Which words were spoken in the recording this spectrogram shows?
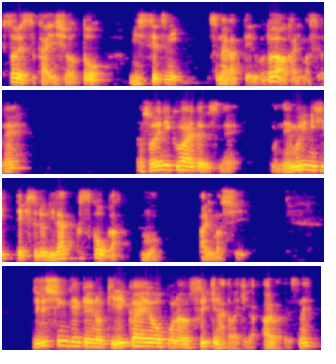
ストレス解消と密接につながっていることがわかりますよね。それに加えてですね、眠りに匹敵するリラックス効果もありますし、自律神経系の切り替えを行うスイッチの働きがあるわけですね。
